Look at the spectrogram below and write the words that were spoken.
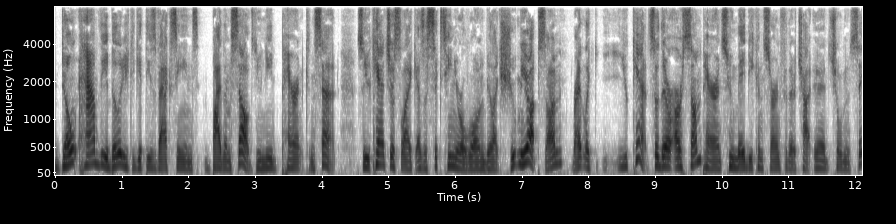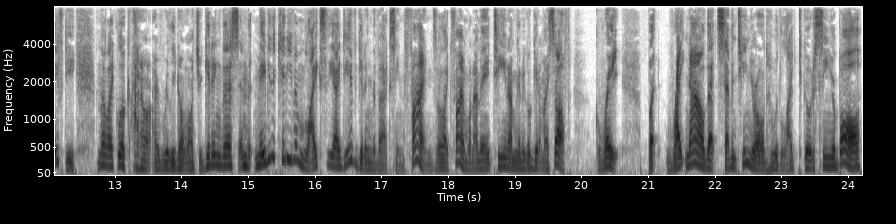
don't have the ability to get these vaccines by themselves. You need parent consent. So you can't just like as a 16 year old roll and be like, shoot me up, son, right? Like you can't. So there are some parents who may be concerned for their uh, children's safety. And they're like, look, I don't, I really don't want you getting this. And maybe the kid even likes the idea of getting the vaccine. Fine. So they're like, fine, when I'm 18, I'm going to go get it myself. Great. But right now, that 17 year old who would like to go to senior ball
